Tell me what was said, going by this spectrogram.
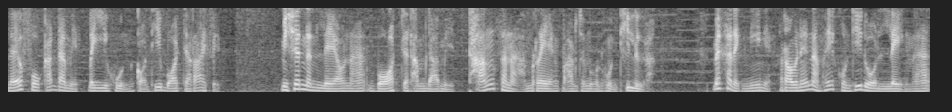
แล้วโฟกัสดาเมจตีหุ่นก่อนที่บอสจะไล่เสร็จมิเช่นนั้นแล้วนะบอสจะทำดาเมจทั้งสนามแรงตามจำนวนหุ่นที่เหลือแมคานิกนี้เนี่ยเราแนะนำให้คนที่โดนเลงนะฮะ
